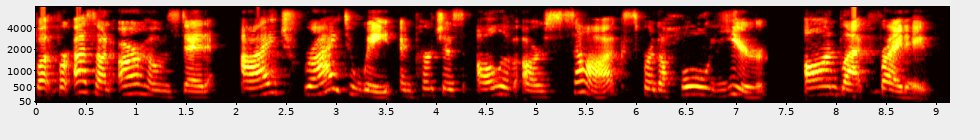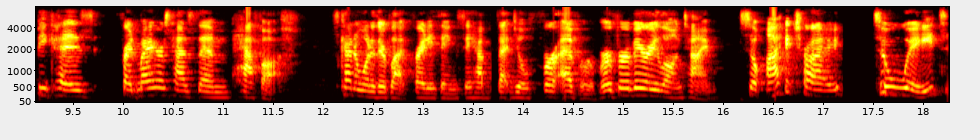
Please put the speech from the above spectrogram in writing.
But for us on our homestead, I try to wait and purchase all of our socks for the whole year on Black Friday because Fred Meyer's has them half off. It's kind of one of their Black Friday things. They have that deal forever or for a very long time. So I try to wait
